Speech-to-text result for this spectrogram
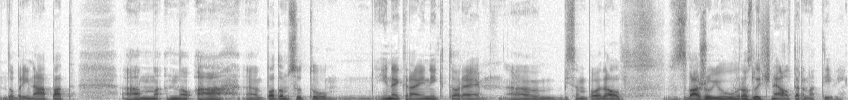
dobrý nápad. No a potom sú tu iné krajiny, ktoré by som povedal zvažujú rozličné alternatívy.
